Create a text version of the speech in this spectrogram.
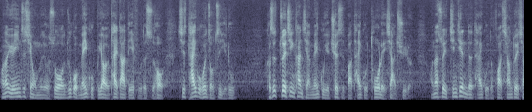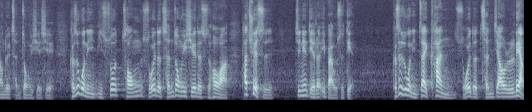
哦，那原因之前我们有说，如果美股不要有太大跌幅的时候，其实台股会走自己路。可是最近看起来美股也确实把台股拖累下去了。那所以今天的台股的话，相对相对沉重一些些。可是如果你你说从所谓的沉重一些的时候啊，它确实今天跌了一百五十点。可是如果你再看所谓的成交量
